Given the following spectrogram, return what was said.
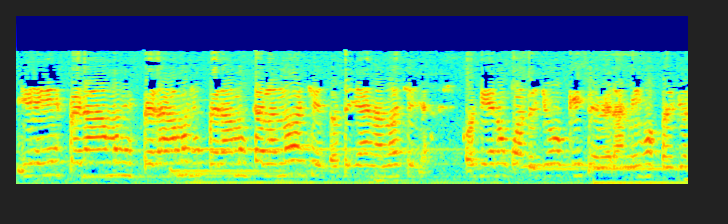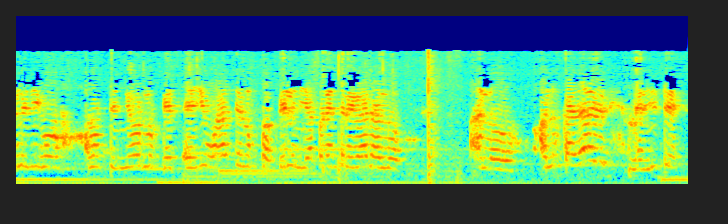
y de ahí esperamos, esperamos, esperamos hasta la noche, entonces ya en la noche ya cogieron cuando yo quise ver a mi hijo, pero yo le digo al señor lo que ellos hacen los papeles ya para entregar a los a los a los cadáveres, me dice,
